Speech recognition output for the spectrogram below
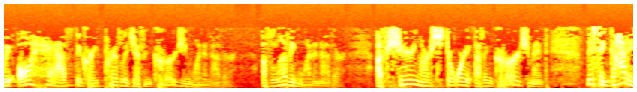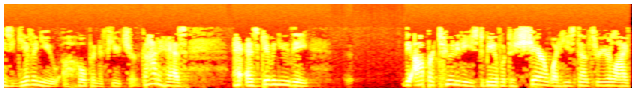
we all have the great privilege of encouraging one another, of loving one another, of sharing our story of encouragement. Listen, God has given you a hope and a future. God has has given you the the opportunities to be able to share what He's done through your life.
